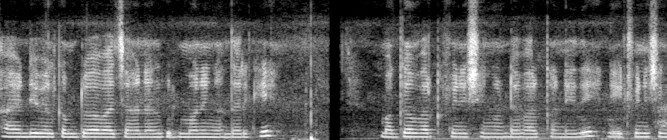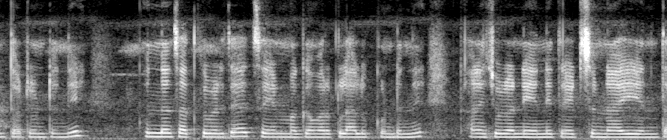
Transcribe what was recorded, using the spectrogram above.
హాయ్ అండి welcome to our channel. Good morning అందరికీ. మగ్గం వర్క్ ఫినిషింగ్ ఉండే వర్క్ అండి ఇది. నీట్ ఫినిషింగ్ తోటి ఉంటుంది. కుందన్ సతుకు పెడితే సేమ్ మగ్గం వర్క్లా లుక్ ఉంటుంది. కానీ చూడండి ఎన్ని థ్రెడ్స్ ఉన్నాయి ఎంత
